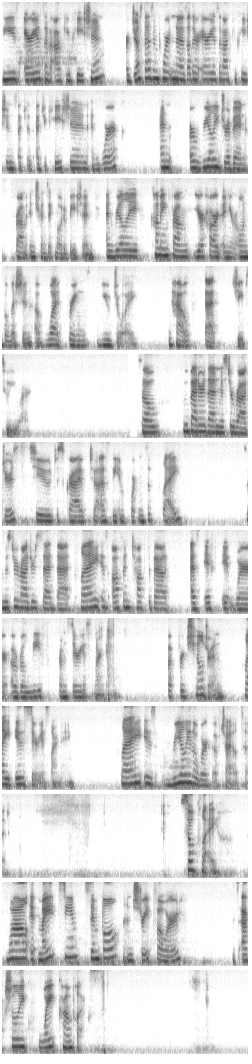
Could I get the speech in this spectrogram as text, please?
these areas of occupation are just as important as other areas of occupation, such as education and work, and are really driven from intrinsic motivation and really coming from your heart and your own volition of what brings you joy and how that shapes who you are. So, who better than Mr. Rogers to describe to us the importance of play? So, Mr. Rogers said that play is often talked about as if it were a relief from serious learning. But for children, play is serious learning. Play is really the work of childhood. So, play, while it might seem simple and straightforward, it's actually quite complex.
